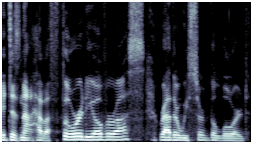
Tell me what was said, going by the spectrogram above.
It does not have authority over us. Rather, we serve the Lord.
